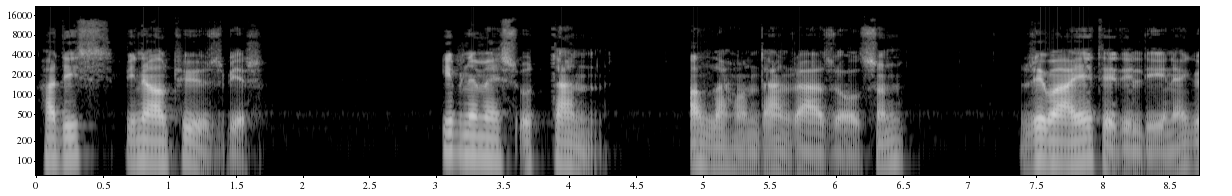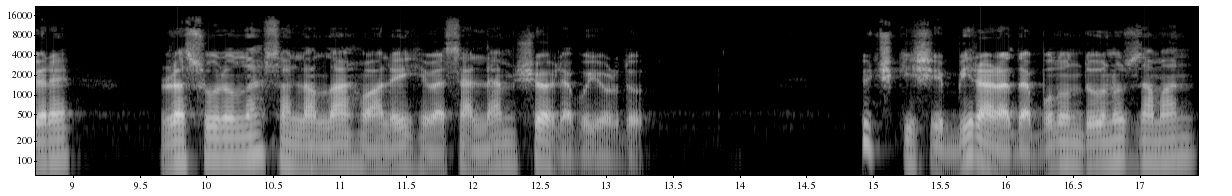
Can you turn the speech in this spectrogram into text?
Hadis 1601 İbn Mes'ud'dan Allah ondan razı olsun rivayet edildiğine göre Rasulullah sallallahu aleyhi ve sellem şöyle buyurdu. Üç kişi bir arada bulunduğunuz zaman,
